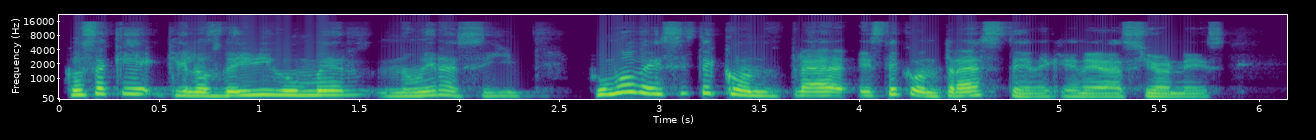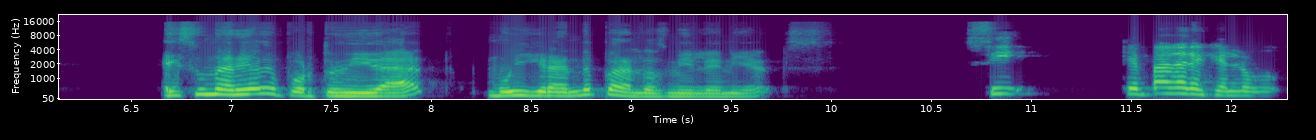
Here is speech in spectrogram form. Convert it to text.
Cosa que, que los baby boomers no era así. ¿Cómo ves este, contra este contraste de generaciones? ¿Es un área de oportunidad muy grande para los millennials. Sí, qué padre que lo,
